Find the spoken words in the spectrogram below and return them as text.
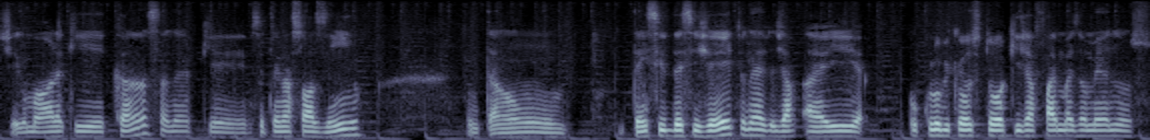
chega uma hora que cansa, né? Porque você treina sozinho. Então tem sido desse jeito, né? Já, aí o clube que eu estou aqui já faz mais ou menos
